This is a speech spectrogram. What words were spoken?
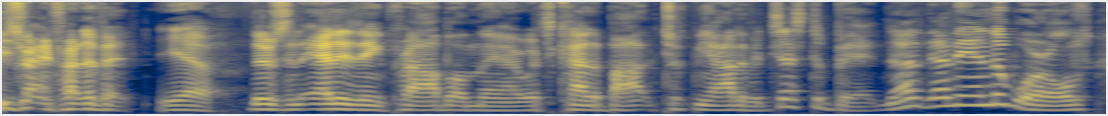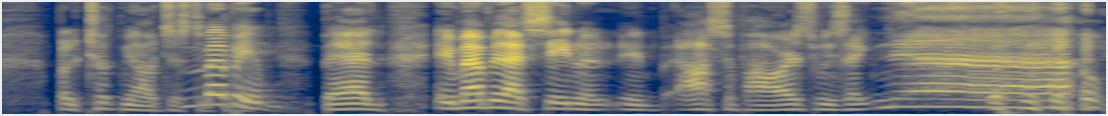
he's right in front of it. Yeah. There's an editing problem there, which kind of bo- took me out of it just a bit. Not, not the end of the world, but it took me out just a Maybe- bit. Bad. Remember that scene in in Austin Powers when he's like, "No,"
